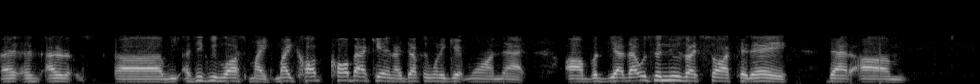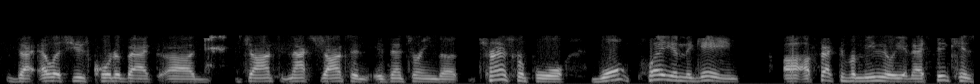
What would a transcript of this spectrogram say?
I I, I don't know. Uh, we, I think we lost Mike. Mike, call call back in. I definitely want to get more on that. Uh, but yeah, that was the news I saw today that um, that LSU's quarterback uh, Johnson, Max Johnson, is entering the transfer pool. Won't play in the game uh, effective immediately, and I think his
